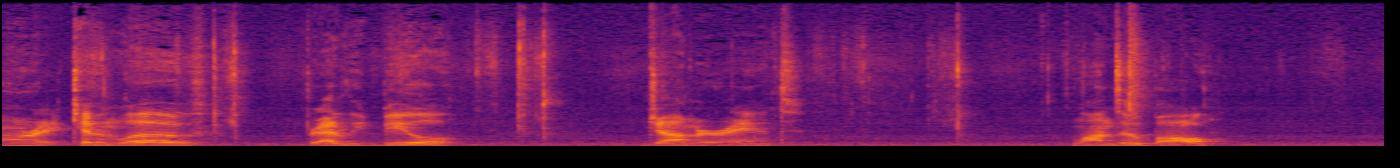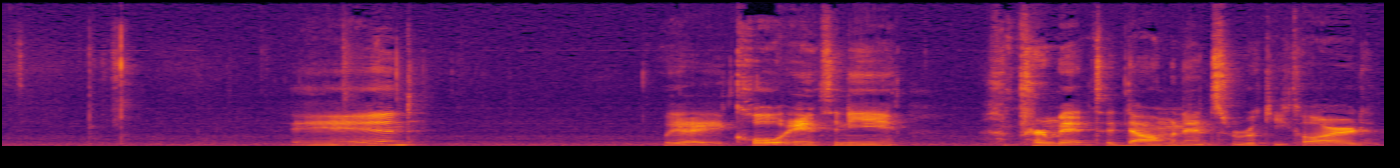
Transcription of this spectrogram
All right, Kevin Love, Bradley Beal, Ja Morant, Lonzo Ball, and we got a Cole Anthony permit to dominance rookie card.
